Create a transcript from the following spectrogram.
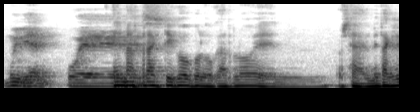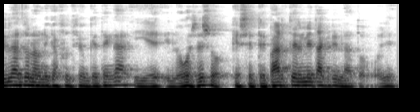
Muy bien. Pues. Es más práctico colocarlo el. O sea, el metacrilato la única función que tenga y, luego es eso, que se te parte el metacrilato. Oye,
